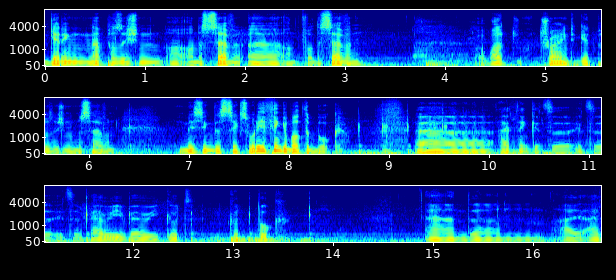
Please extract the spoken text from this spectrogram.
getting not position uh, on the seven uh, on, for the seven, while trying to get position on seven, missing the six. What do you think about the book? Uh, I think it's a it's a it's a very very good good book, and um, I, I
